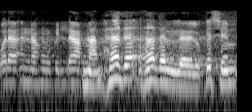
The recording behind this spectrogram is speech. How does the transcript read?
ولا أنه بالله. نعم هذا هذا القسم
